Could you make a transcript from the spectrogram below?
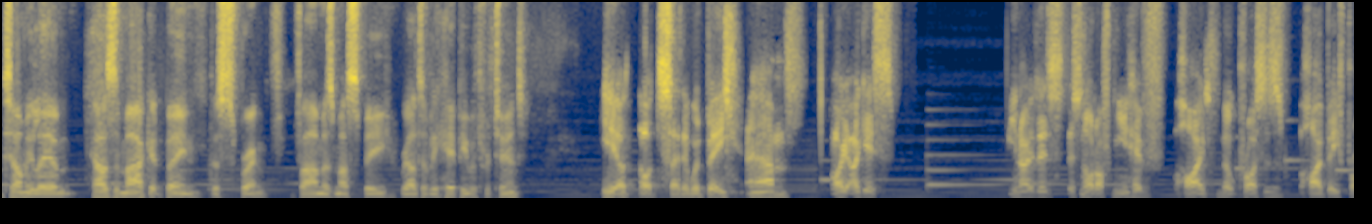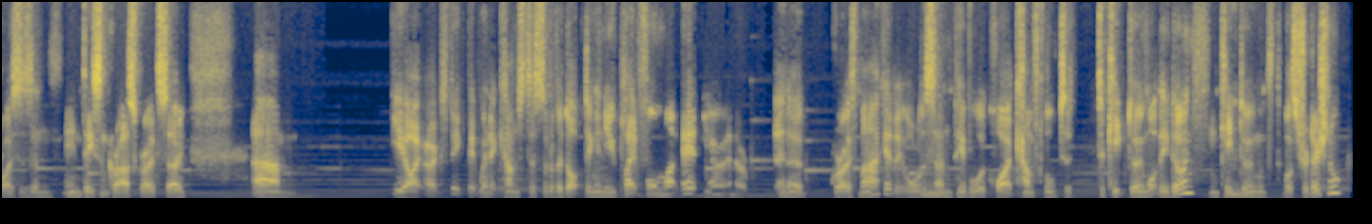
tell me, Liam, how's the market been this spring? Farmers must be relatively happy with returns. Yeah, I'd, I'd say they would be. Um, I, I guess you know there's there's not often you have high milk prices, high beef prices, and, and decent grass growth. So. Um, yeah, I, I expect that when it comes to sort of adopting a new platform like that, you know, in a in a growth market, all of a Mm. sudden people were quite comfortable to to keep doing what they're doing and keep Mm. doing what's- traditional.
